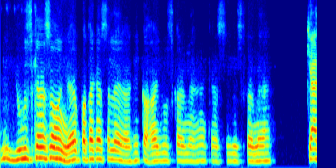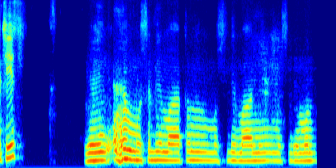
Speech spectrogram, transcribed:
यूज़ कैसे होंगे? पता कैसे लगेगा कि कहाँ यूज़ करने हैं कैसे यूज़ करने हैं? क्या चीज़? यही मुस्लिमातुन मुस्लिमानी मुस्लिमुन।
